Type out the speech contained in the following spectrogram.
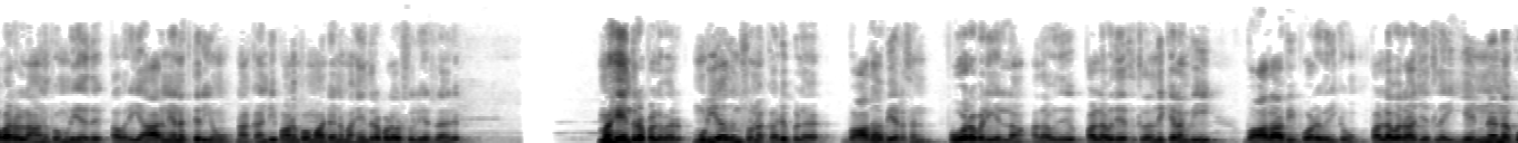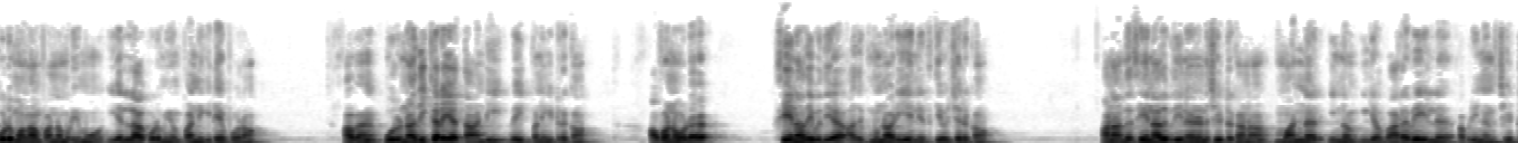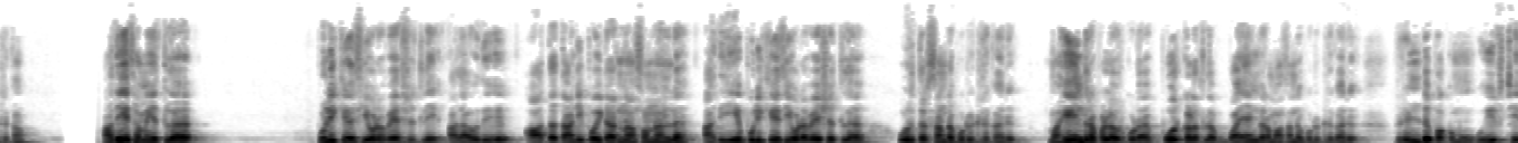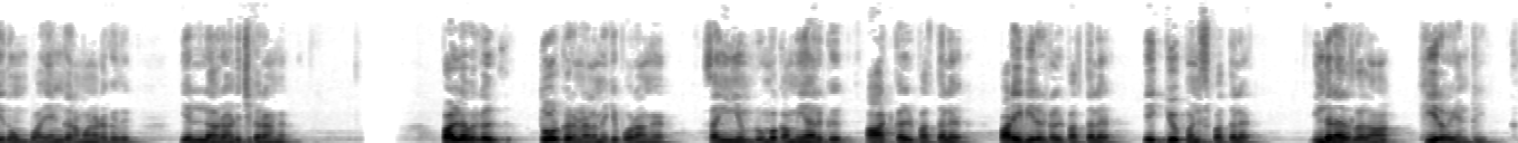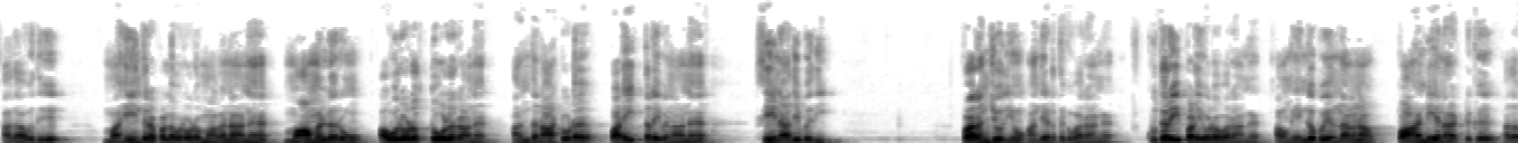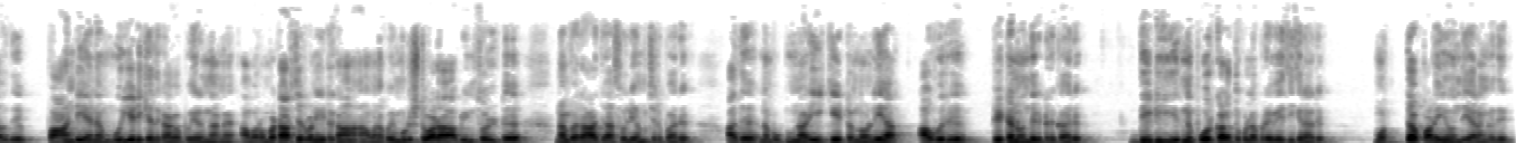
அவரெல்லாம் அனுப்ப முடியாது. அவர் யாருன்னு எனக்கு தெரியும். நான் கண்டிப்பாக அனுப்ப மாட்டேன்னு மகேந்திர பல்லவர் சொல்லிடுறாரு. மகேந்திர பல்லவர் முடியாதுன்னு சொன்ன கடுப்பில் வாதாபி அரசன் போகிற வழியெல்லாம் அதாவது பல்லவ தேசத்துலேருந்து கிளம்பி வாதாபி போகிற வரைக்கும் பல்லவ ராஜ்யத்தில் என்னென்ன கொடுமைலாம் பண்ண முடியுமோ எல்லா கொடுமையும் பண்ணிக்கிட்டே போகிறான் அவன் ஒரு நதிக்கரையை தாண்டி வெயிட் பண்ணிக்கிட்டு இருக்கான். அவனோட சேனாதிபதியை அதுக்கு முன்னாடியே நிறுத்தி வச்சுருக்கான். ஆனால் அந்த சேனாதிபதி என்ன நினச்சிக்கிட்டு இருக்கான்னா மன்னர் இன்னும் இங்கே வரவே இல்லை அப்படின்னு நினச்சிக்கிட்டு இருக்கான். அதே சமயத்தில் புலிகேசியோட வேஷத்திலே அதாவது ஆற்றை தாண்டி போயிட்டாருன்னு நான் சொன்னேன்ல அதே புலிகேசியோட வேஷத்தில் ஒருத்தர் சண்டை போட்டுட்டு இருக்காரு. மகேந்திர பல்லவர் கூட போர்க்களத்தில் பயங்கரமாக சண்டை போட்டுட்டு இருக்காரு. ரெண்டு பக்கமும் உயிர் சேதம் பயங்கரமாக நடக்குது. எல்லாரும் அடிச்சுக்கிறாங்க. பல்லவர்கள் தோற்கிற நிலைமைக்கு போகிறாங்க சைன்யம் ரொம்ப கம்மியாக இருக்குது ஆட்கள் பத்தலை. படை வீரர்கள் பத்தலை எக்யூப்மெண்ட்ஸ் பத்தலை. இந்த நேரத்தில் தான் ஹீரோ என்ட்ரி அதாவது மகேந்திர பல்லவரோட மகனான மாமல்லரும் அவரோட தோழரான அந்த நாட்டோட படைத்தலைவனான சேனாதிபதி பரஞ்சோதியும் அந்த இடத்துக்கு வராங்க. குதிரைப்படையோடு வராங்க. அவங்க எங்கே போயிருந்தாங்கன்னா பாண்டிய நாட்டுக்கு அதாவது பாண்டியனை முறியடிக்கிறதுக்காக போயிருந்தாங்க. அவன் ரொம்ப டார்ச்சர் பண்ணிகிட்டு இருக்கான். அவனை போய் முடிச்சுட்டு வாடா அப்படின்னு சொல்லிட்டு நம்ம ராஜா சொல்லி அமைச்சிருப்பாரு அது நம்ம முன்னாடியே கேட்டிருந்தோம் இல்லையா? அவர் ரிட்டர்ன் வந்துக்கிட்டு இருக்காரு. திடீர்னு போர்க்காலத்துக்குள்ளே பிரவேசிக்கிறாரு. மொத்த படையும் வந்து இறங்குது.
